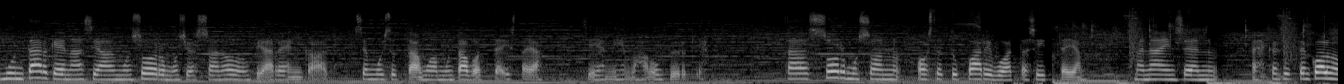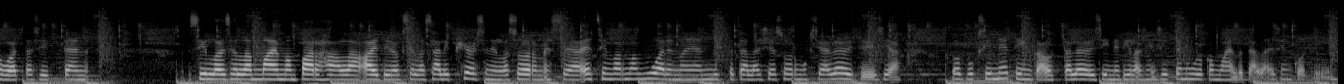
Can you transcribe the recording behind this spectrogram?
Mun tärkein asia on mun sormus, jossa on olympiarenkaat. Se muistuttaa mua mun tavoitteista ja siihen, mihin mä haluan pyrkiä. Tämä sormus on ostettu pari vuotta sitten ja mä näin sen ehkä sitten kolme vuotta sitten silloisella maailman parhaalla aitojuoksella Sally Pearsonilla sormessa ja etsin varmaan vuoden ajan, mistä tällaisia sormuksia löytyisi ja lopuksi netin kautta löysin ja tilasin sitten ulkomailta tällaisen kotiin.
